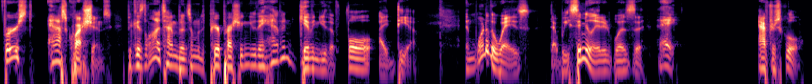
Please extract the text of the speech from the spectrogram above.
first ask questions because a lot of times when someone's peer pressuring you, they haven't given you the full idea. And one of the ways that we simulated was uh, hey, after school,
